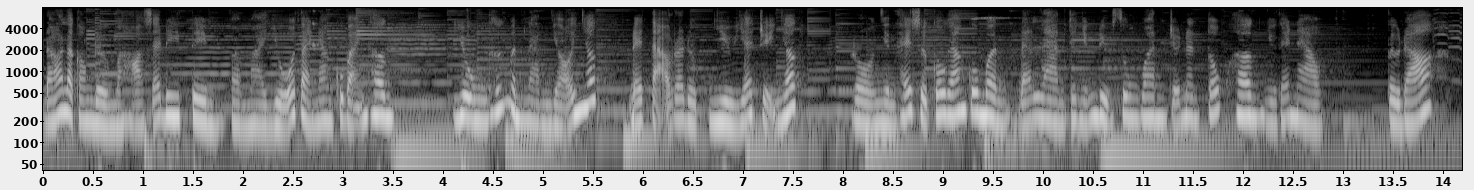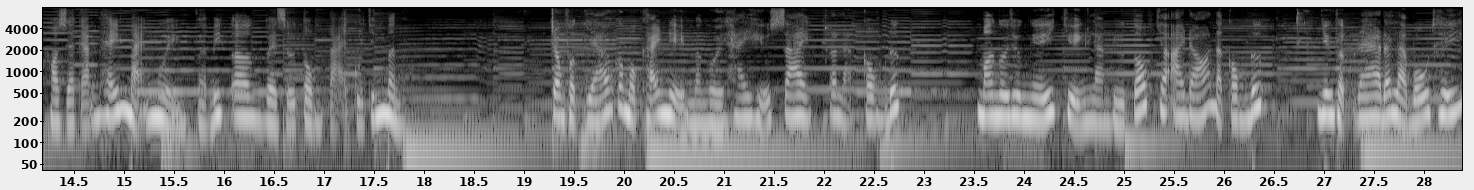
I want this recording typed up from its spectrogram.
Đó là con đường mà họ sẽ đi tìm và mài dũa tài năng của bản thân, dùng thứ mình làm giỏi nhất để tạo ra được nhiều giá trị nhất rồi nhìn thấy sự cố gắng của mình đã làm cho những điều xung quanh trở nên tốt hơn như thế nào. Từ đó, họ sẽ cảm thấy mãn nguyện và biết ơn về sự tồn tại của chính mình. Trong phật giáo có một khái niệm mà người hay hiểu sai, đó là công đức. Mọi người thường nghĩ chuyện làm điều tốt cho ai đó là công đức, nhưng thật ra đó là bố thí.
